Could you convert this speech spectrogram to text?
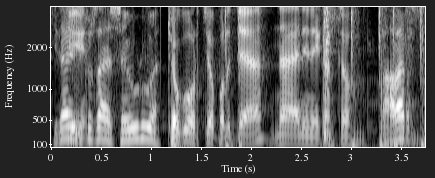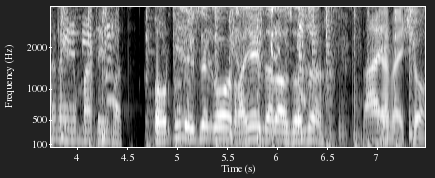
giradizkoza ez eurua. Txoku hortxo politia, eh? Nahi nire kartxo. A ber, zen egin bat egin bat. Ordu izango raia indala oso. Bai, Ja, xo.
